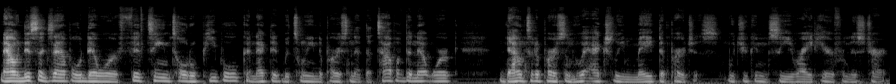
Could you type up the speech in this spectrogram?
Now, in this example, there were 15 total people connected between the person at the top of the network down to the person who actually made the purchase, which you can see right here from this chart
